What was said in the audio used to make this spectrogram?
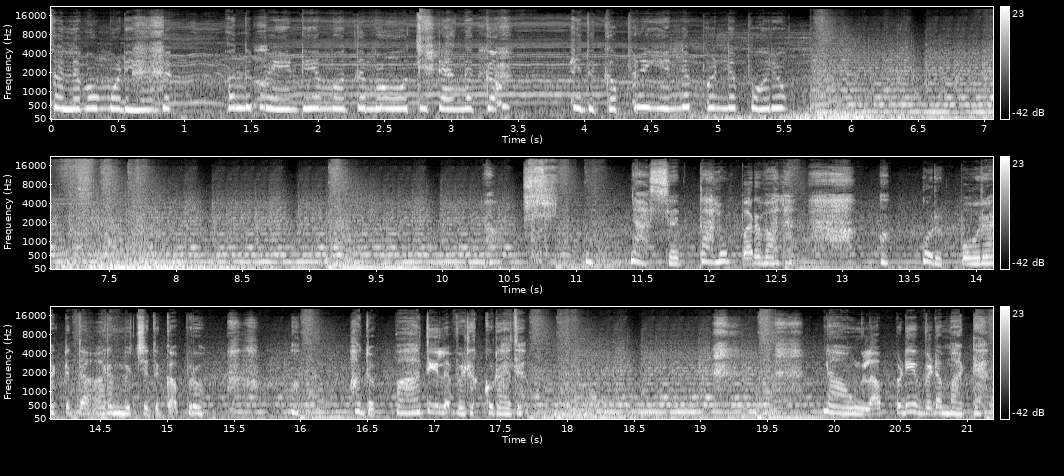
சொல்லவும் முடியாது. அந்த பெயிண்டையும் மொத்தமா ஊத்திட்டாங்கக்கா. இதுக்கப்புறம் என்ன பண்ண போறோம்? நான் செத்தாலும் பரவாயில்ல. ஒரு போராட்டத்தை ஆரம்பிச்சதுக்கு அப்புறம் அது பாதியில விடக்கூடாது. நான் உங்களை அப்படியே விட மாட்டேன்.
